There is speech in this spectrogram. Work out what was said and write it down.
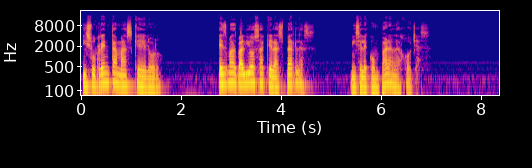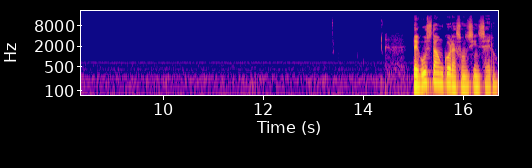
y su renta más que el oro. Es más valiosa que las perlas, ni se le comparan las joyas. Te gusta un corazón sincero.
